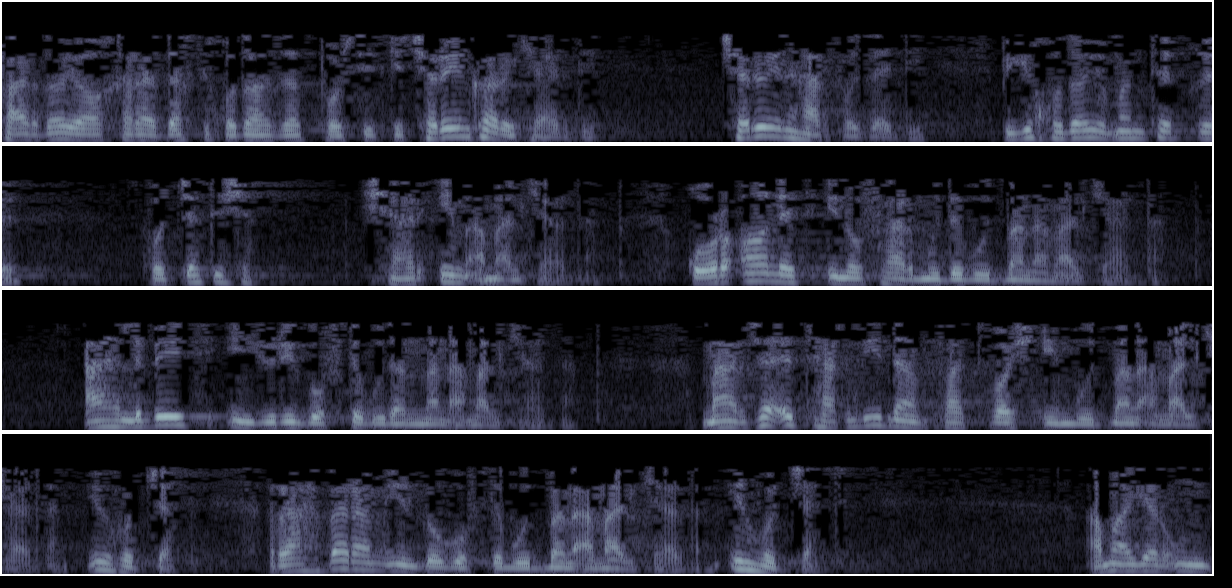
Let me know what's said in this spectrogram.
فردای آخرت وقتی خدا ازت پرسید که چرا این کارو کردی؟ چرا این حرفو زدی؟ بگی خدایا من طبق حجت شرعیم عمل کردم. قرآنت اینو فرموده بود من عمل کردم. اهل بیت اینجوری گفته بودن من عمل کردم. مرجع تقلیدم فتواش این بود من عمل کردم. این حجت. رهبرم این رو گفته بود من عمل کردم. این حجت. اما اگر اون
